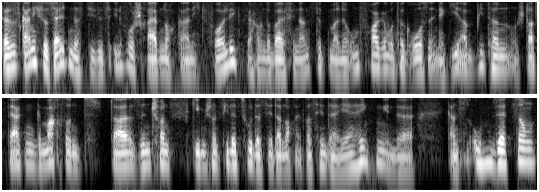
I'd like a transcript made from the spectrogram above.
Das ist gar nicht so selten, dass dieses Infoschreiben noch gar nicht vorliegt. Wir haben dabei Finanztipp mal eine Umfrage unter großen Energieanbietern und Stadtwerken gemacht und da sind schon, geben schon viele zu, dass sie da noch etwas hinterherhinken in der ganzen Umsetzung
